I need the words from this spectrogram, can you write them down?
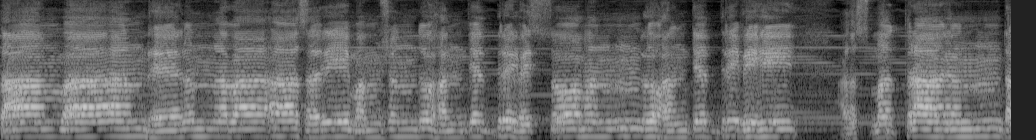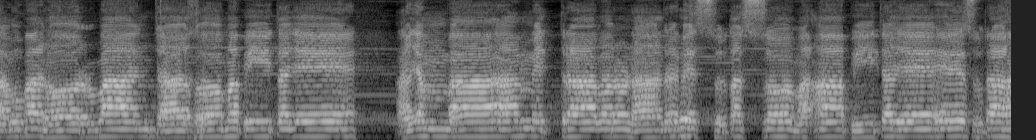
ताम् वान्धेनुन्नवा सरीमंशुम् दुहन्त्यद्रिभिः सोमम् दुहन्त्यद्रिभिः अस्मत्रागन्तमुपनोर्वाञ्चा सोमपीतये। अयम् वामित्रावरुणादृभिः सुतः सोम आपीतये सुतः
